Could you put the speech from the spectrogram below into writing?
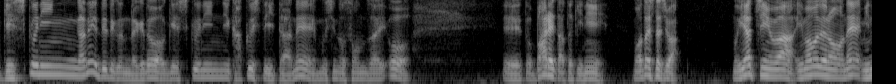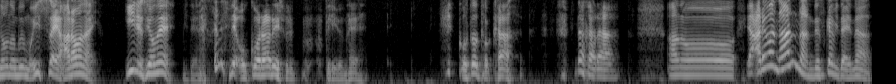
下宿人がね出てくるんだけど下宿人に隠していたね虫の存在を、えーとバレた時に私たちはもう家賃は今までのね未納の分も一切払わない。いいですよね。みたいな感じで怒られるっていうね。こととか。だからあのー、いやあれは何なんですか？みたいな。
